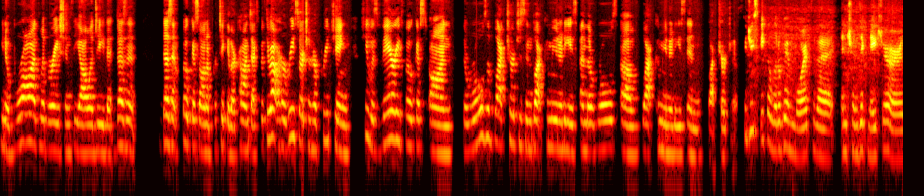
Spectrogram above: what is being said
you know broad liberation theology that doesn't doesn't focus on a particular context. But throughout her research and her preaching, she was very focused on the roles of Black churches in Black communities and the roles of Black communities in Black churches. Could you speak a little bit more to the intrinsic nature or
